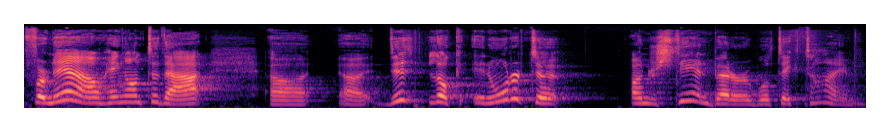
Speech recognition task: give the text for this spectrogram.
for now, hang on to that uh, uh, this, look, in order to understand better, it will take time,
